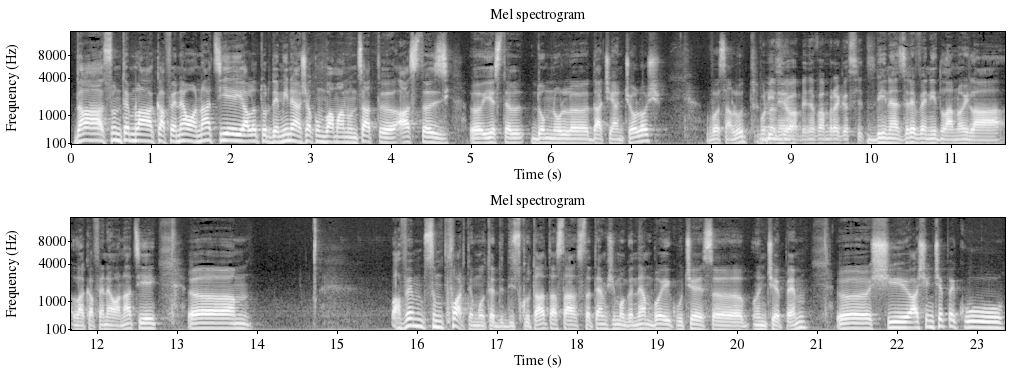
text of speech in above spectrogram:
Da, suntem la Cafeneaua Nației, alături de mine, așa cum v-am anunțat uh, astăzi, este domnul Dacian Cioloș Vă salut! Bună bine, ziua, bine v-am regăsit! Bine ați revenit la noi la, la Cafeneaua Nației uh, avem, sunt foarte multe de discutat, asta stăteam și mă gândeam, băi, cu ce să începem uh, Și aș începe cu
